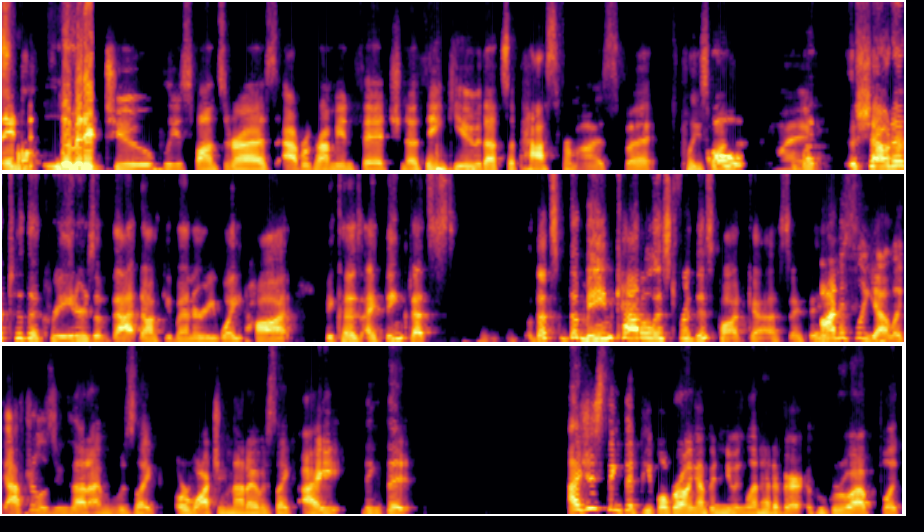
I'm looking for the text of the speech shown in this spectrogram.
limited, Limited Too please sponsor us. Abercrombie and Fitch, no thank you. That's a pass from us, but please sponsor. Oh, anyway. But shout out to the creators of that documentary, White Hot, because I think that's that's the main catalyst for this podcast i think. Honestly yeah like after listening to that i was like or watching that i was like i think that i just think that people growing up in new england had a very who grew up like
